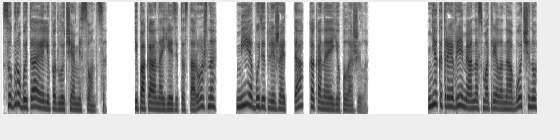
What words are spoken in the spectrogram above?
Сугробы таяли под лучами солнца. И пока она едет осторожно, Мия будет лежать так, как она ее положила. Некоторое время она смотрела на обочину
